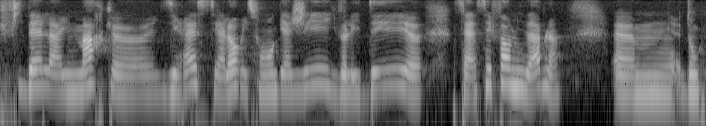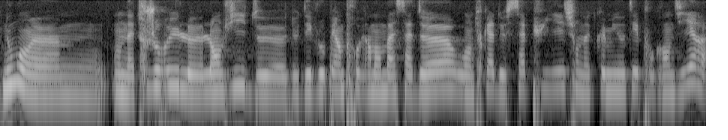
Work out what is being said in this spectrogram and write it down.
fidèles à une marque, ils y restent et alors ils sont engagés, ils veulent aider, c'est assez formidable. Euh, donc nous, euh, on a toujours eu l'envie de, développer un programme ambassadeur ou en tout cas de s'appuyer sur notre communauté pour grandir.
